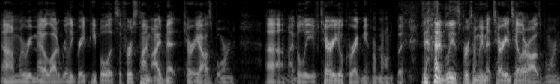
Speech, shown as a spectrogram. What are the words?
um, where we met a lot of really great people. It's the first time I'd met Terry Osborne. Um, I believe Terry, you'll correct me if I'm wrong, but I believe it's the first time we met Terry and Taylor Osborne.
